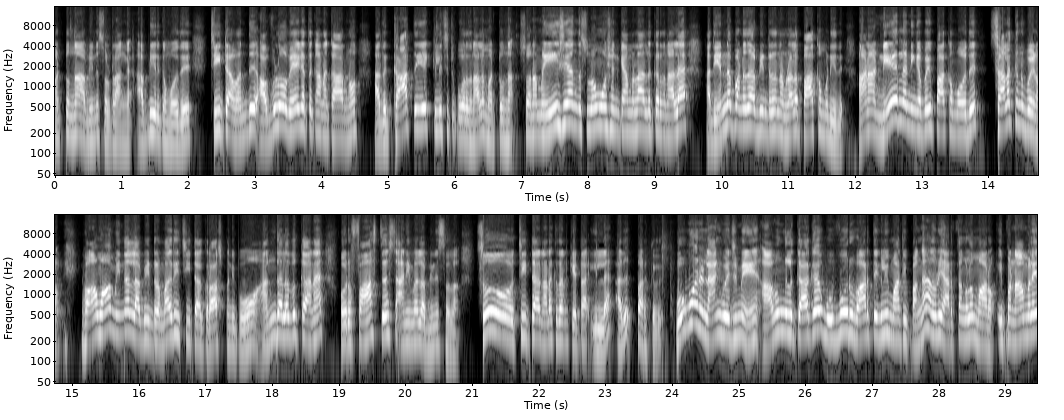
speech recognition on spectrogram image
மட்டும்தான் அப்படின்னு சொல்கிறாங்க அப்படி இருக்கும்போது சீட்டா வந்து அவ்வளோ வேகத்துக்கான காரணம் அது காற்றையே கிழிச்சிட்டு போகிறதுனால மட்டும்தான். ஸோ நம்ம ஈஸியாக அந்த ஸ்லோ மோஷன் கேமரா இருக்கிறதுனால அது என்ன பண்ணுது அப்படின்றத நம்மளால் பார்க்க முடியுது. ஆனால் நேரில் நீங்கள் போய் பார்க்கும்போது சலக்குன்னு போயிடும். வாமா மின்னல் அப்படின்ற மாதிரி சீட்டா கிராஸ் பண்ணி போவோம். அந்த அளவுக்கான ஒரு ஃபாஸ்டஸ்ட் அனிமல் அப்படின்னு சொல்லலாம். ஸோ சீட்டா நடக்குதான்னு கேட்டால் இல்லை அது பறக்குது. ஒவ்வொரு லாங்குவேஜுமே அவங்களுக்காக ஒவ்வொரு வார்த்தைகளையும் மாற்றிப்பாங்க அதோடைய அர்த்தங்களும் மாறும். இப்போ நாமளே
